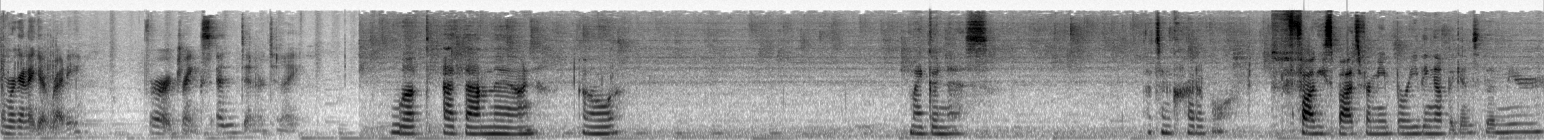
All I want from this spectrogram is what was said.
And we're gonna get ready for our drinks and dinner tonight. Look at that moon. Oh my goodness. That's incredible. Foggy spots for me breathing up against the mirror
